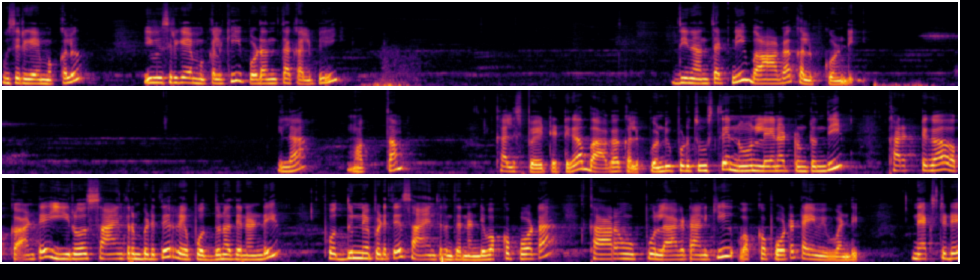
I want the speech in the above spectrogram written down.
ఉసిరికాయ ముక్కలు. ఈ ఉసిరికాయ ముక్కలకి పొడంతా కలిపి దీని అంతటిని బాగా కలుపుకోండి. ఇలా మొత్తం కలిసిపోయేటట్టుగా బాగా కలుపుకోండి. ఇప్పుడు చూస్తే నూనె లేనట్టు ఉంటుంది కరెక్ట్గా ఒక్క అంటే ఈరోజు సాయంత్రం పెడితే రేపు పొద్దున తినండి. పొద్దున్నే పెడితే సాయంత్రం తినండి. ఒక్క పూట కారం ఉప్పు లాగటానికి ఒక్క పూట టైం ఇవ్వండి. నెక్స్ట్ డే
